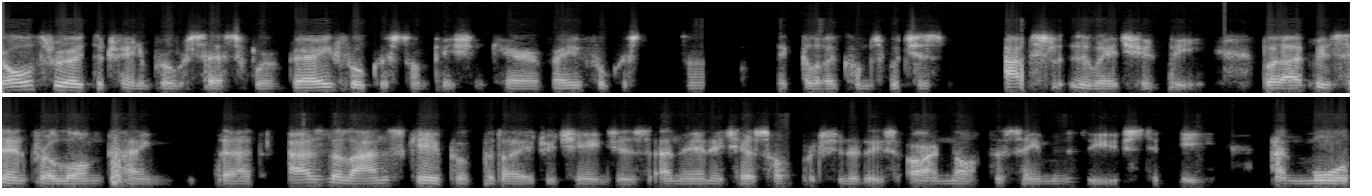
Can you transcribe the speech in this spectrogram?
all throughout the training process. We're very focused on patient care, very focused on medical outcomes, which is absolutely the way it should be. But I've been saying for a long time that as the landscape of podiatry changes and the NHS opportunities are not the same as they used to be, and more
